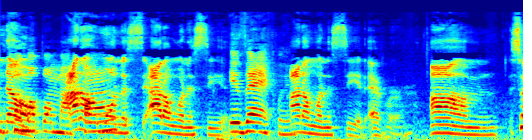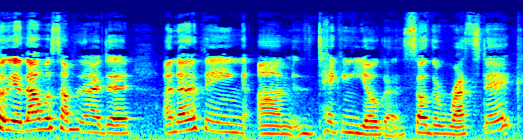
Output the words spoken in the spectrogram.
to know. come up on my I don't want to see I don't want to see it. Exactly. I don't want to see it ever. Um so yeah, that was something that I did. Another thing um is taking yoga. So the rustic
